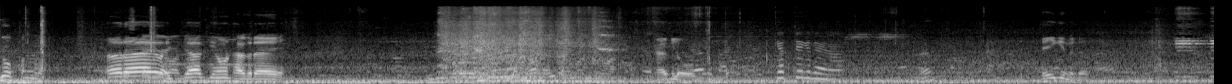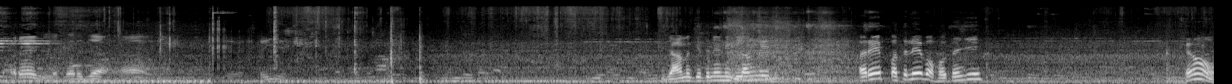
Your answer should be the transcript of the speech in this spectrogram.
दो पंद्रह। अरे भैया क्यों ठग रहे अगलो कितने के देना? सही की मिला। अरे लेकर जा। हाँ। सही है। जा में कितने निकलेंगे? अरे पतले बहुत हैं जी। क्यों?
